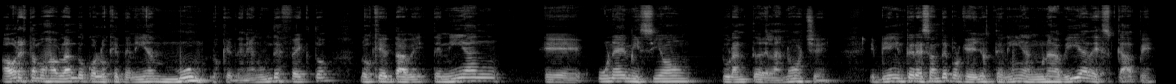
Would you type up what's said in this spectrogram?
Ahora estamos hablando con los que tenían mum, los que tenían un defecto, los que tenían eh, una emisión durante la noche. Es bien interesante porque ellos tenían una vía de escape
